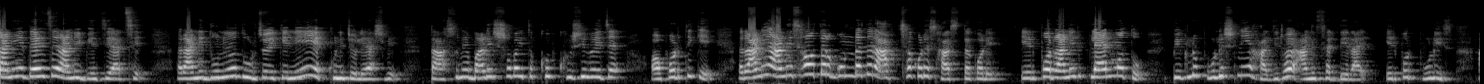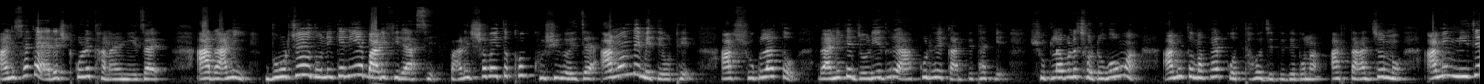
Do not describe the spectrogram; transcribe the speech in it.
জানিয়ে দেয় যে রানী বেঁচে আছে। রানী দুনিও দুর্জয়কে নিয়ে এক্ষুনি চলে আসবে। তা শুনে বাড়ির সবাই তো খুব খুশি হয়ে যায়। অপরদিকে, রানী আনিসাও তার গুন্ডাদের আচ্ছা করে শাস্তা করে। এরপর রানীর প্ল্যান মতো পিগলু পুলিশ নিয়ে হাজির হয় আনিসার ডেরায়। এরপর পুলিশ আনিসাকে অ্যারেস্ট করে থানায় নিয়ে যায়। আর রানী দুর্জয় দুনিকে নিয়ে বাড়ি ফিরে আসে। বাড়ির সবাই তো খুব খুশি হয়ে যায়, আনন্দে মেতে ওঠে। আর শুক্লা তো রানীকে জড়িয়ে ধরে আকুল হয়ে কাঁদতে থাকে। শুক্লা বলে, ছোট বৌমা, আমি তোমাকে আর কোথাও যেতে দেবো না। আর তার জন্য আমি নিজে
